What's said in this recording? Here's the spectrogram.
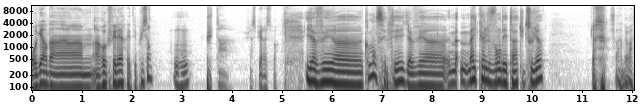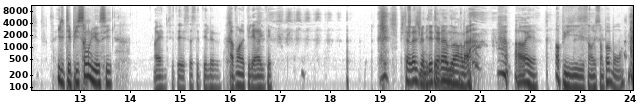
Regarde un, un Rockefeller, il était puissant. Putain, je suis inspiré ce soir. Il y avait un. Comment c'était? Il y avait un. Ma- Michael Vendetta, tu te souviens? Ça a Il était puissant lui aussi. Ouais, c'était ça, c'était le avant la télé-réalité. Putain, là, je viens de déterrer un mort là. Ah ouais. Oh puis ils sont, ils sont pas bons. hein.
